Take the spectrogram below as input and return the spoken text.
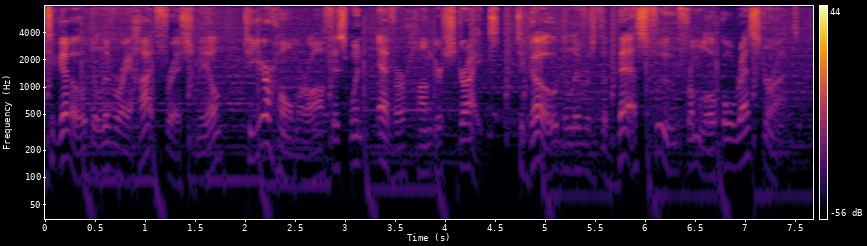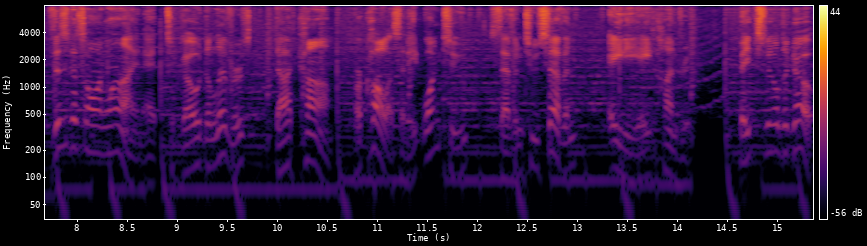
To Go deliver a hot, fresh meal to your home or office whenever hunger strikes. To Go delivers the best food from local restaurants. Visit us online at togodelivers.com or call us at 812 727 8800. Batesville To Go.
